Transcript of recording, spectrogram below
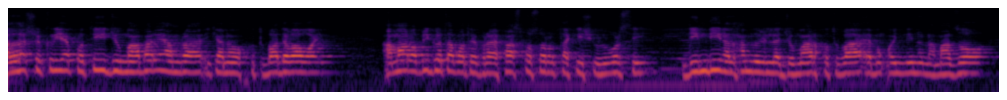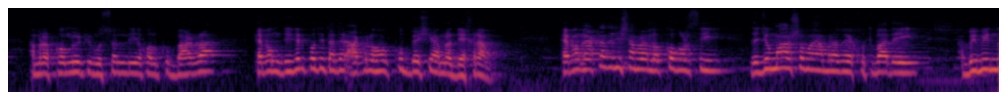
আল্লাহ শুক্রিয়া। প্রতি জুমাবারে আমরা এখানে খুতবা দেওয়া হয়। আমার অভিজ্ঞতা মতে প্রায় পাঁচ বছর তাকে শুরু করছি। দিন দিন আলহামদুলিল্লাহ জুমার খুতবা এবং অন্যান্য নামাজও আমরা কমিউনিটি মুসল্লি সকল খুব বাড়রা এবং দিনের প্রতি তাদের আগ্রহ খুব বেশি আমরা দেখলাম এবং একটা জিনিস আমরা লক্ষ্য করছি যে জুমার সময় আমরা যে খুতবা দেই, বিভিন্ন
